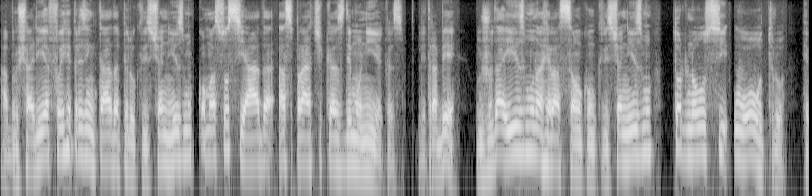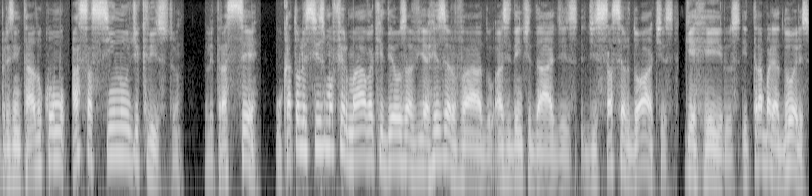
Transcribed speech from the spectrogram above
a bruxaria foi representada pelo cristianismo como associada às práticas demoníacas. Letra B, o judaísmo, na relação com o cristianismo, tornou-se o outro, representado como assassino de Cristo. Letra C, o catolicismo afirmava que Deus havia reservado as identidades de sacerdotes, guerreiros e trabalhadores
